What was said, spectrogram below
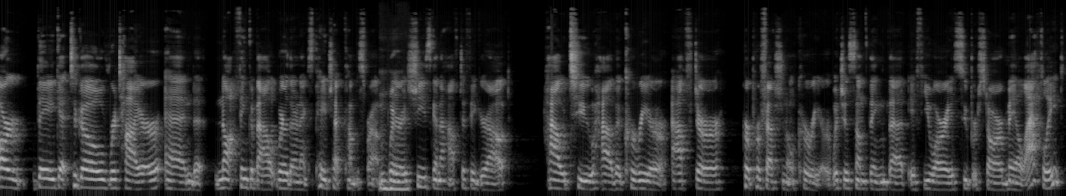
are they get to go retire and not think about where their next paycheck comes from mm-hmm. whereas she's going to have to figure out how to have a career after her professional career which is something that if you are a superstar male athlete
